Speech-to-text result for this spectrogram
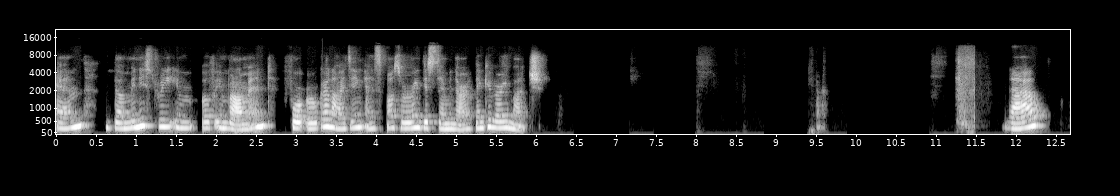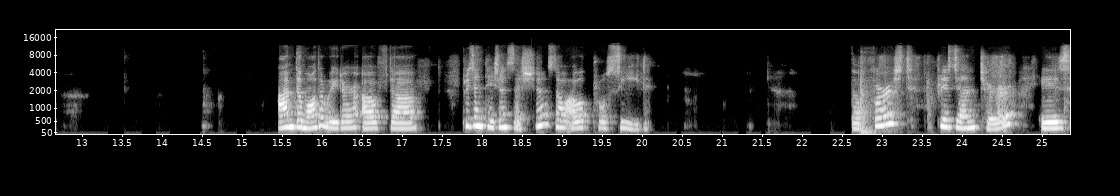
and the Ministry of Environment for organizing and sponsoring this seminar. Thank you very much. Now, I'm the moderator of the presentation session, so I will proceed. The first presenter is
